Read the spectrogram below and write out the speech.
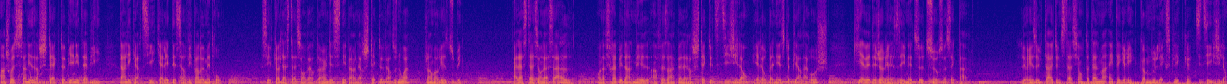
en choisissant des architectes bien établis dans les quartiers qui allaient être desservis par le métro. C'est le cas de la station Verdun, dessinée par un architecte verdunois, Jean-Maurice Dubé. À la station La Salle, on a frappé dans le mille en faisant appel à l'architecte Didier Gillon et à l'urbaniste Pierre Larouche, qui avaient déjà réalisé une étude sur ce secteur. Le résultat est une station totalement intégrée, comme nous l'explique Didier Gillon.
